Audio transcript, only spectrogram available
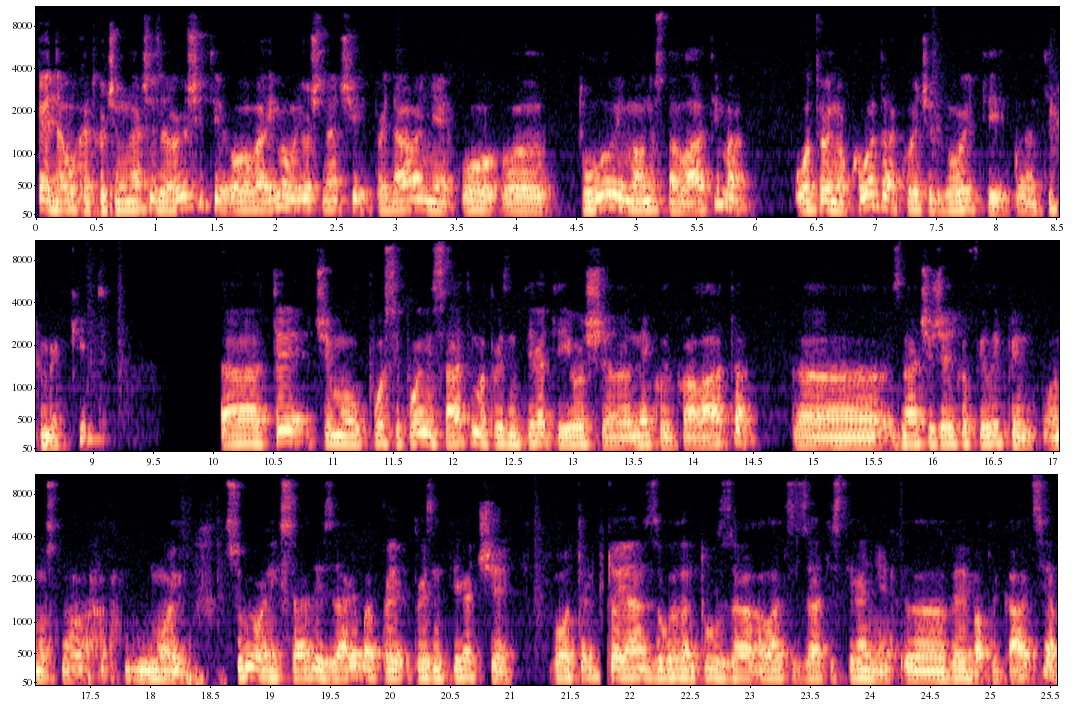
E da, ukratko ćemo znači završiti. Ova, imamo još znači predavanje o, o tulovima, odnosno alatima otvorenog koda koje će odgovoriti uh, Tihomir Kit. Uh, te ćemo u poslijepodnim satima prezentirati još uh, nekoliko alata. Znači Željko Filipin, odnosno moj sugovornik sada iz Zagreba, pre, prezentirat će Water. To je jedan zgodan tu za alat za testiranje uh, web aplikacija.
